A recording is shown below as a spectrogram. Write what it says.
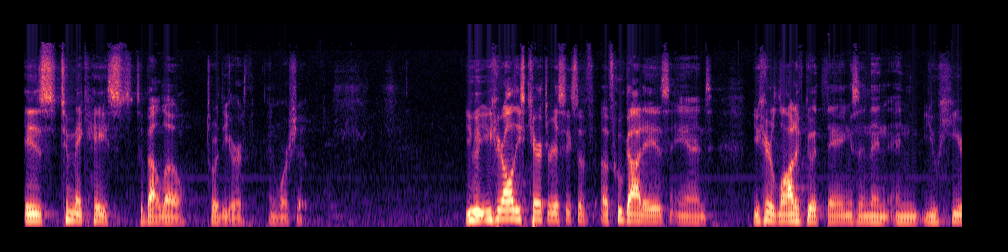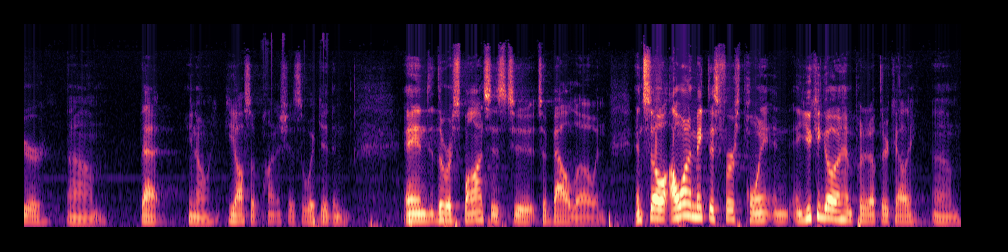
is to make haste to bow low toward the earth and worship. You, you hear all these characteristics of, of who God is, and you hear a lot of good things, and then and you hear um, that you know he also punishes the wicked, and and the response is to to bow low, and and so I want to make this first point, and, and you can go ahead and put it up there, Kelly. Um,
